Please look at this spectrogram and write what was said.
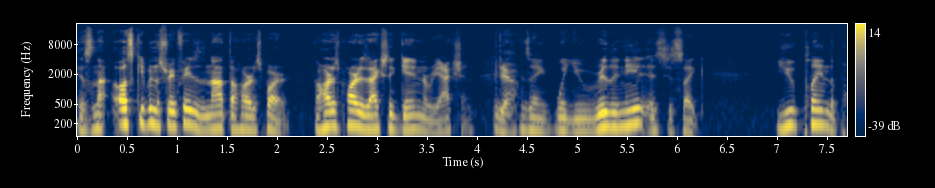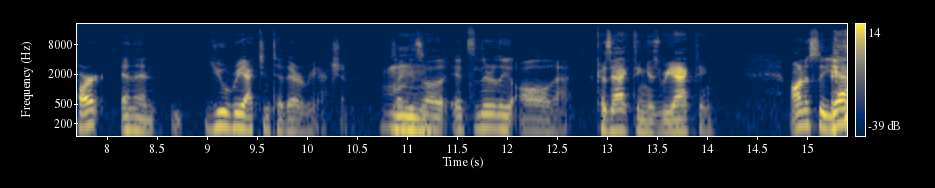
is not us keeping a straight face is not the hardest part. The hardest part is actually getting a reaction. Yeah. It's like what you really need is just like you playing the part and then you reacting to their reaction. It's like it's Mm. all, it's literally all that. Because acting is reacting. Honestly, yeah,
